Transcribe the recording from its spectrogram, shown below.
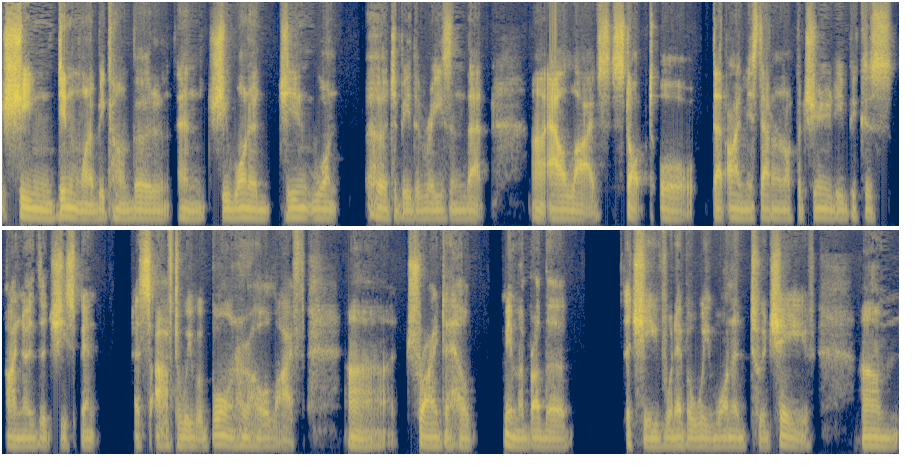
she didn't want to become a burden and she wanted she didn't want her to be the reason that uh, our lives stopped or that I missed out on an opportunity because I know that she spent after we were born her whole life uh, trying to help me and my brother achieve whatever we wanted to achieve. Um,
